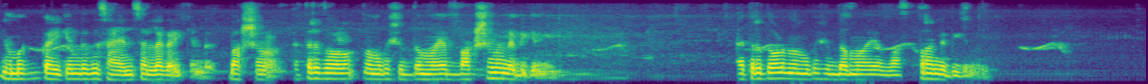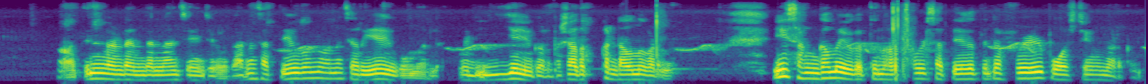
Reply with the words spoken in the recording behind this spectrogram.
നമുക്ക് കഴിക്കേണ്ടത് സയൻസ് അല്ല കഴിക്കേണ്ടത് ഭക്ഷണം എത്രത്തോളം നമുക്ക് ശുദ്ധമായ ഭക്ഷണം ലഭിക്കുന്നുണ്ട്. എത്രത്തോളം നമുക്ക് ശുദ്ധമായ വസ്ത്രം ലഭിക്കുന്നുണ്ട്. അതിന് കണ്ട എന്തെല്ലാം ചേഞ്ചുകൾ കാരണം സത്യയുഗം എന്ന് പറഞ്ഞാൽ ചെറിയ യുഗമൊന്നുമല്ല വലിയ യുഗമാണ്. പക്ഷെ അതൊക്കെ ഉണ്ടാവുന്ന കടന്നു. ഈ സംഗമ യുഗത്തിൽ ഫുൾ സത്യയുഗത്തിന്റെ ഫുൾ പോസ്റ്റിംഗ് നടക്കുന്നു.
